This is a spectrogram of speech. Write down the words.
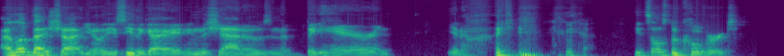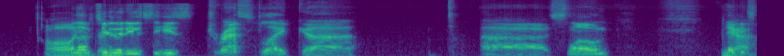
I love that shot. You know, you see the guy in the shadows and the big hair, and you know, like yeah. it's also covert. Oh, I love too that he's he's dressed like uh uh Sloan. Like yeah. it's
